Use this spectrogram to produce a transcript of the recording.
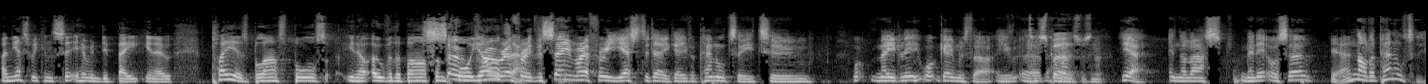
And yes, we can sit here and debate. You know, players blast balls, you know, over the bar from so four pro yards referee. out. The same referee yesterday gave a penalty to what Madley. What game was that? He, uh, Spurs, wasn't it? Yeah, in the last minute or so. Yeah. not a penalty.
